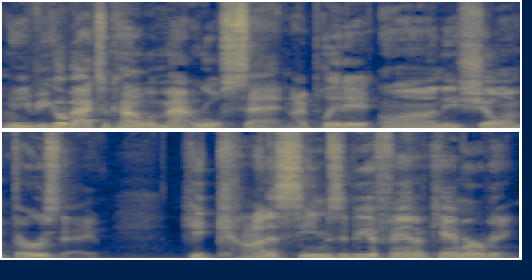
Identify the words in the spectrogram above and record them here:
I mean, if you go back to kind of what Matt Rhule said, and I played it on the show on Thursday, he kind of seems to be a fan of Cam Erving.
